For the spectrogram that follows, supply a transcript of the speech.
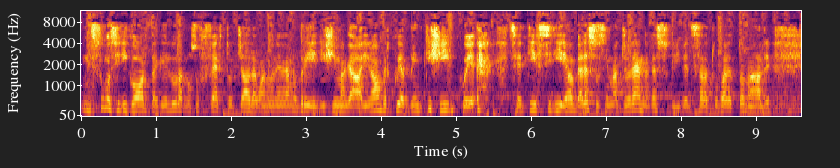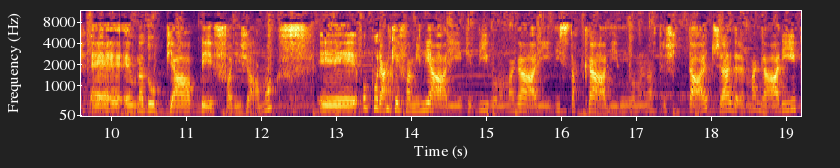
nessuno si ricorda che loro hanno sofferto già da quando ne avevano 13 magari, no? Per cui a 25 sentirsi dire vabbè adesso sei maggiorenne, adesso devi pensare a tuo padre e a tua madre, è, è una doppia beffa diciamo. E, oppure anche familiari che vivono magari distaccati, vivono in altre città eccetera e magari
